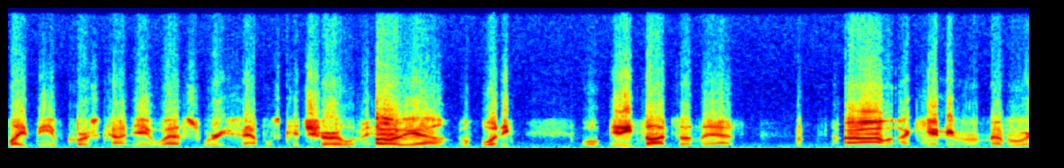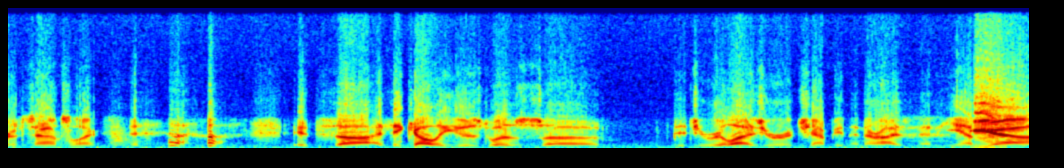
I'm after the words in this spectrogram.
played me, of course, Kanye West, where he samples Kid Charlemagne. Oh yeah. What? You, well, any thoughts on that? Um, I can't even remember what it sounds like. it's. Uh, I think all he used was. Uh, did you realize you were a champion in their eyes? And he. Yeah.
